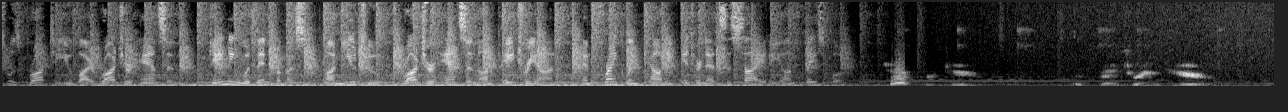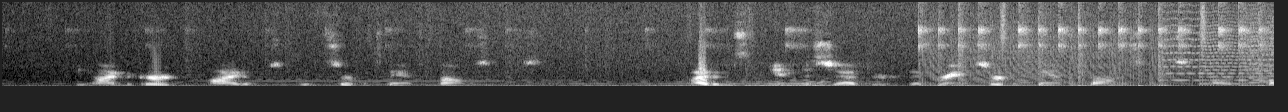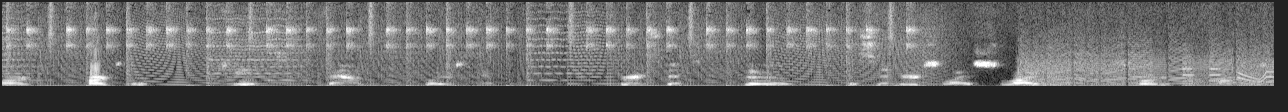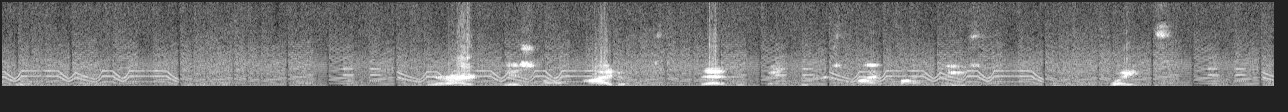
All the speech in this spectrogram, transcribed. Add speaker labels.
Speaker 1: This was brought to you by Roger Hansen, Gaming with Infamous, on YouTube, Roger Hansen on Patreon, and Franklin County Internet Society on Facebook.
Speaker 2: Chapter 2 Adventuring Gear Behind the Curtain Items with Circumstance Bonuses. Items in this chapter that grant circumstance bonuses are par- parts of kits found For instance, the Ascender slash Slider is part of the Monster's. There are additional items that adventurers might find useful. Weights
